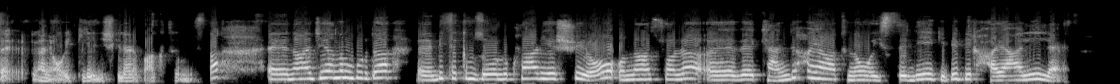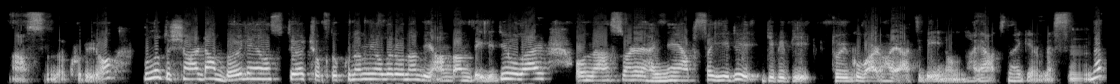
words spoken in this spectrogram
de hani o ikili ilişkilere baktığımızda. E, Naciye Hanım burada e, bir takım zorluklar yaşıyor. Ondan sonra e, ve kendi hayatını o istediği gibi bir hayaliyle aslında kuruyor. Bunu dışarıdan böyle yansıtıyor. Çok dokunamıyorlar ona bir yandan deli diyorlar. Ondan sonra hani ne yapsa yeri gibi bir duygu var Hayati Bey'in onun hayatına girmesinde.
